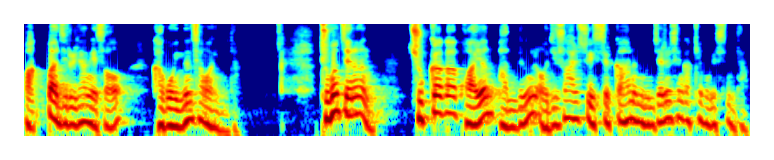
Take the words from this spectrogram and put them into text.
막바지를 향해서 가고 있는 상황입니다. 두 번째는 주가가 과연 반등을 어디서 할 수 있을까 하는 문제를 생각해 보겠습니다.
